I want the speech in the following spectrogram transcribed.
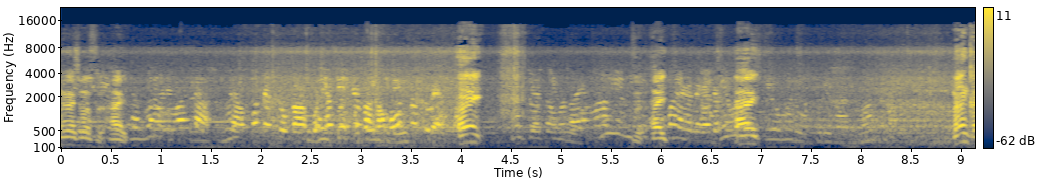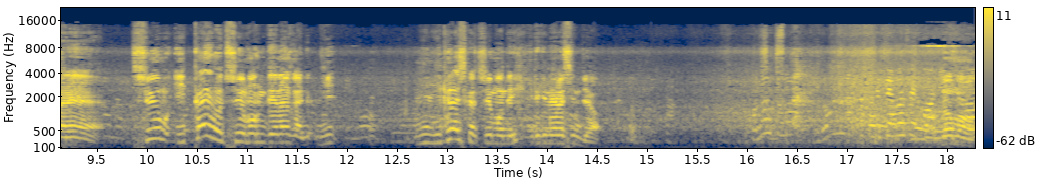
願いします。はい。わかりました。じゃあ、ポテトが509番がもう一つで。はい。ありがとうございます。はい。はい。なんかね、注文、1回の注文でなんかに、2回しか注文できないらしいんだよ。いらっしゃいませ、こんにちは。どうも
